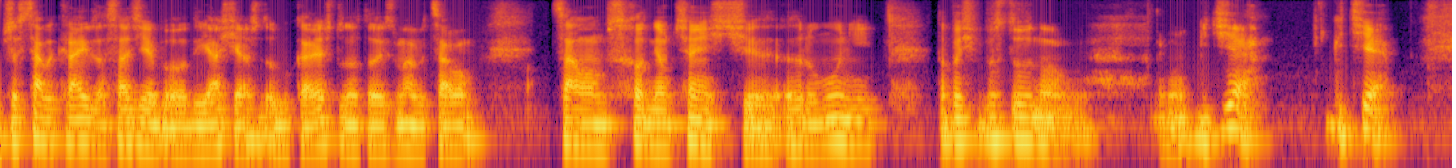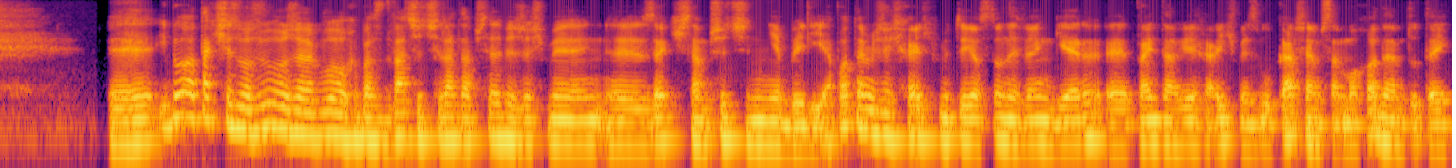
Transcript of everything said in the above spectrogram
przez cały kraj w zasadzie, bo od Jasi aż do Bukaresztu, no to jest, mamy całą, całą wschodnią część e, Rumunii, to byśmy po prostu, no, gdzie? Gdzie? E, I było tak się złożyło, że było chyba z 2 czy 3 lata przerwy, żeśmy e, z jakichś tam przyczyn nie byli. A potem, że jechaliśmy tutaj od strony Węgier, e, pamiętam, jechaliśmy z Łukaszem samochodem tutaj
